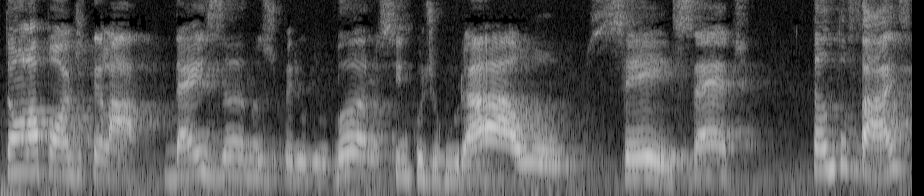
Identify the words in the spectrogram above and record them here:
Então, ela pode ter lá 10 anos de período urbano, 5 de rural, ou 6, 7, tanto faz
